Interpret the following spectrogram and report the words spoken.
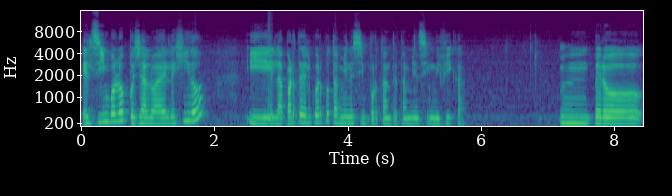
El símbolo pues ya lo ha elegido y la parte del cuerpo también es importante, también significa. Mm, pero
